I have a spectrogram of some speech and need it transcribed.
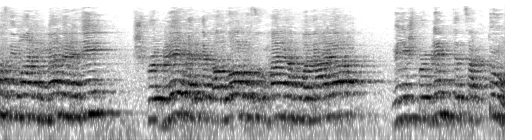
muslimani në mendjen e tij, shpërblehet tek Allahu subhanahu wa taala me një shpërblim të caktum,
